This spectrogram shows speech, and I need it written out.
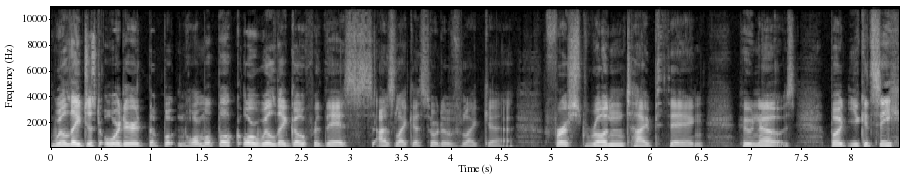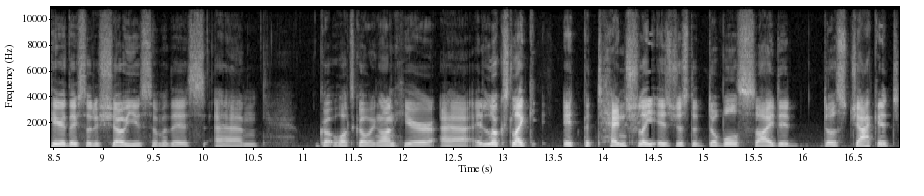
Will they just order the book, normal book, or will they go for this as like a sort of like a first run type thing? Who knows? But you can see here they sort of show you some of this. Um, what's going on here. Uh, it looks like it potentially is just a double-sided dust jacket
